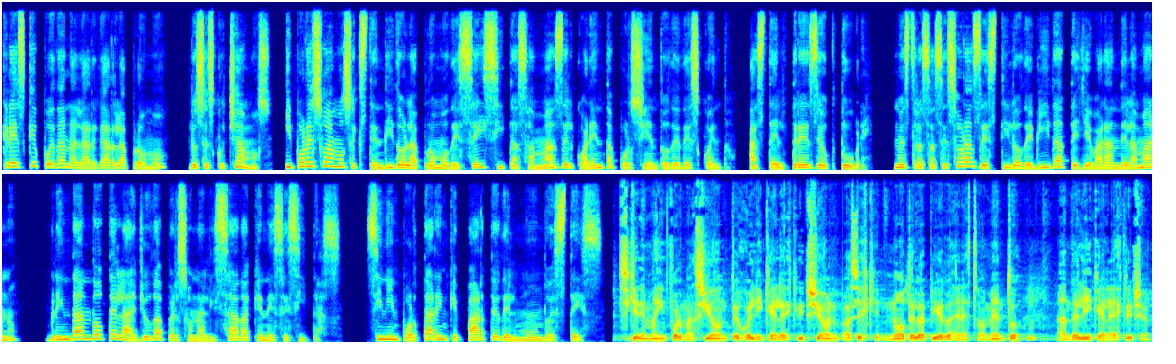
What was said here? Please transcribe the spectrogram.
¿Crees que puedan alargar la promo? Los escuchamos, y por eso hemos extendido la promo de 6 citas a más del 40% de descuento, hasta el 3 de octubre. Nuestras asesoras de estilo de vida te llevarán de la mano, brindándote la ayuda personalizada que necesitas, sin importar en qué parte del mundo estés. Si quieres más información, te dejo el link en la descripción, así es que no te la pierdas en este momento, anda el link en la descripción.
